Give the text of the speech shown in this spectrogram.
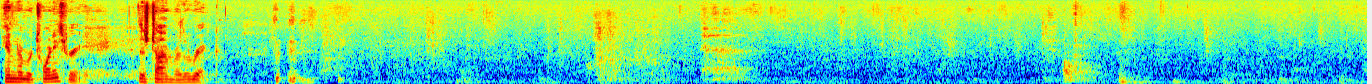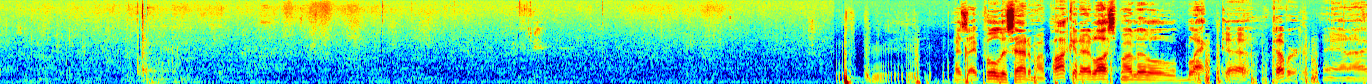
Hymn number 23. This time, Brother Rick. As I pulled this out of my pocket, I lost my little black uh, cover, and I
